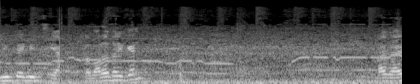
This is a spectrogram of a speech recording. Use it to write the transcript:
বিদায় নিচ্ছি। তো ভালো থাকেন। বাই বাই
